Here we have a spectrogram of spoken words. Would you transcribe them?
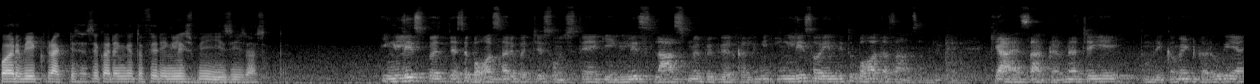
पर वीक प्रैक्टिस ऐसे करेंगे तो फिर इंग्लिश भी ईजी जा सकता है। इंग्लिश जैसे बहुत सारे बच्चे सोचते हैं कि इंग्लिश लास्ट में प्रिपेयर कर लेंगे। इंग्लिश और हिंदी तो बहुत आसान सब्जेक्ट है। क्या ऐसा करना चाहिए? तुम रिकमेंड करोगे या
